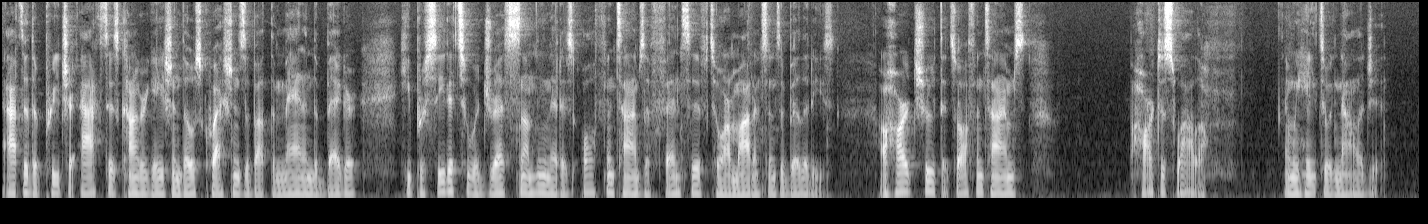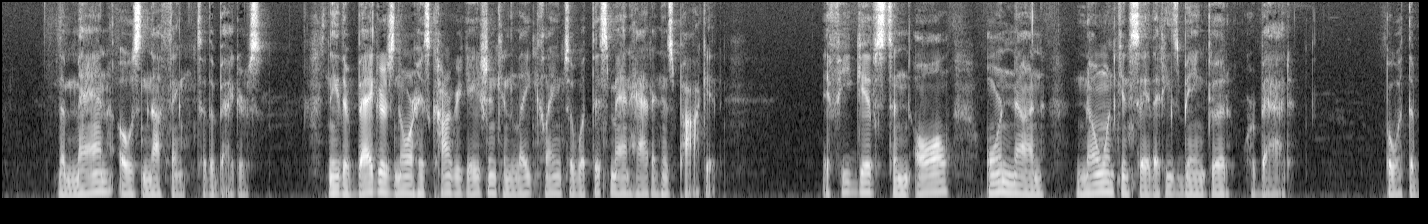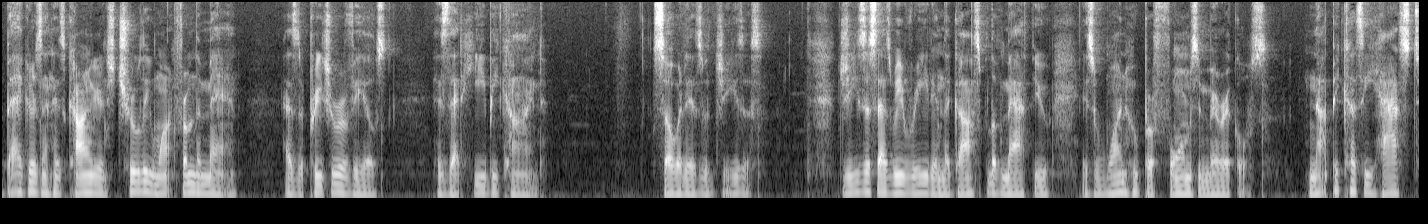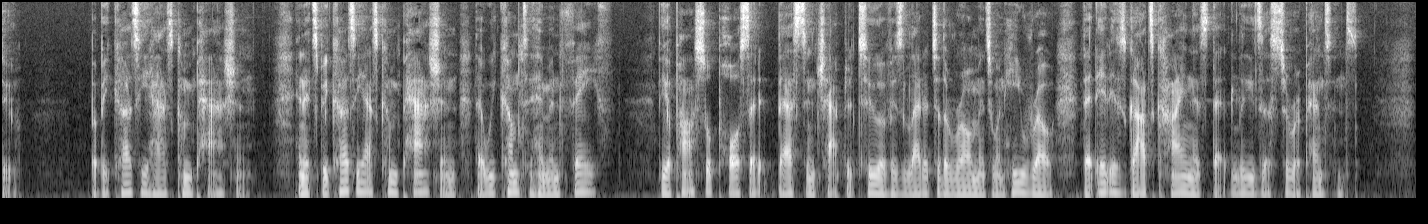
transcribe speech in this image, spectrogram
After the preacher asked his congregation those questions about the man and the beggar, he proceeded to address something that is oftentimes offensive to our modern sensibilities, a hard truth that's oftentimes hard to swallow, and we hate to acknowledge it. The man owes nothing to the beggars. Neither beggars nor his congregation can lay claim to what this man had in his pocket. If he gives to all or none, no one can say that he's being good or bad. But what the beggars and his congregants truly want from the man, as the preacher reveals, is that he be kind. So it is with Jesus. Jesus, as we read in the Gospel of Matthew, is one who performs miracles, not because he has to, but because he has compassion. And it's because he has compassion that we come to him in faith. The Apostle Paul said it best in chapter 2 of his letter to the Romans when he wrote that it is God's kindness that leads us to repentance.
